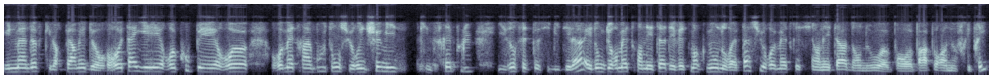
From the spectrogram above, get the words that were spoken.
une main-d'œuvre qui leur permet de retailler, recouper, remettre un bouton sur une chemise qui ne serait plus. Ils ont cette possibilité-là et donc de remettre en état des vêtements que nous, on n'aurait pas su remettre ici en état dans nos, euh, par rapport à nos friperies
